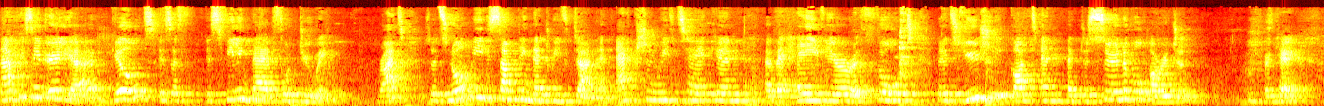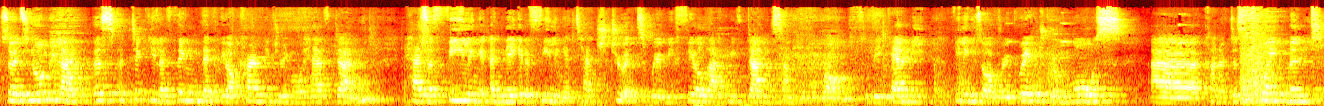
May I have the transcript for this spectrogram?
like we said earlier, guilt is, a, is feeling bad for doing, right? So it's normally something that we've done, an action we've taken, a behavior, a thought, but it's usually got an, a discernible origin. Okay, so it's normally like this particular thing that we are currently doing or have done has a feeling, a negative feeling attached to it, where we feel like we've done something wrong. So there can be feelings of regret, remorse, uh, kind of disappointment,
